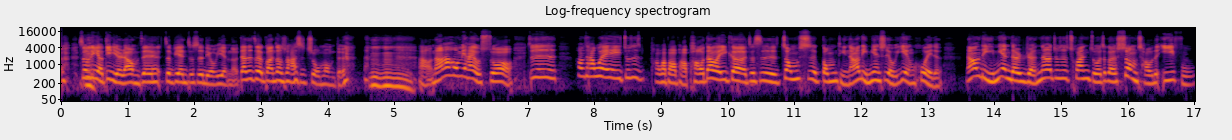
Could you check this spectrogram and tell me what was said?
说不定有弟弟，然后我们这边这边就是留言了。但是这个观众说他是做梦的。嗯嗯嗯。好，然后他后面还有说，就是后他会就是跑跑跑跑跑到了一个就是中式宫廷，然后里面是有宴会的，然后里面的人呢就是穿着这个宋朝的衣服。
